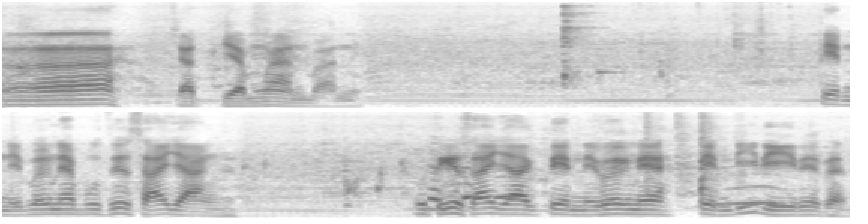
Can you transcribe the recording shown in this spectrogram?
อ่าจัดเตรียมงานบ้านนี้เต้นในเบิ่งแหน่ผู้ถือสายยางผู้ถือสายยางเต้นในเบิ่งเนี่ยเต้นดีดีเลยท่าน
